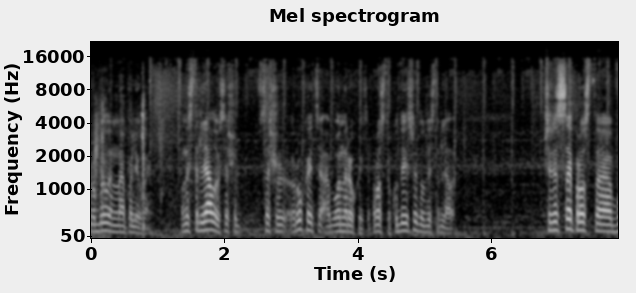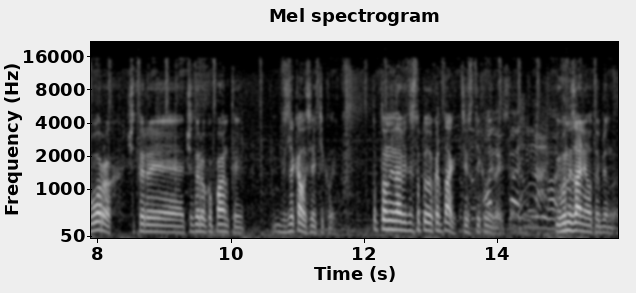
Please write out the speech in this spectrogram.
робили на полігоні. Вони стріляли все, що, все, що рухається або не рухається. Просто куди йшли, туди стріляли. Через це просто ворог, чотири, чотири окупанти злякалися і втекли. Тобто вони навіть не вступили в контакт, ці все. І вони зайняли той бліндаж,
